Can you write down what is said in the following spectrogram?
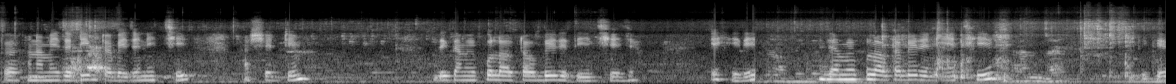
তো এখন আমি যে ডিমটা বেজে নিচ্ছি, হাঁসের ডিম। দেখতে আমি পোলাওটাও বেড়ে দিয়েছি, এই যে। এ হেরে যে আমি পোলাওটা বেড়ে নিয়েছি। এদিকে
